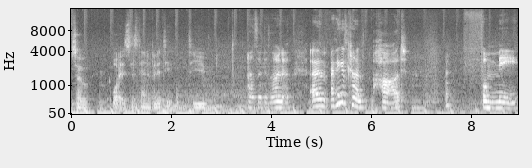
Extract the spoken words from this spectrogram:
So, what is sustainability to you? As a designer, um, I think it's kind of hard for me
